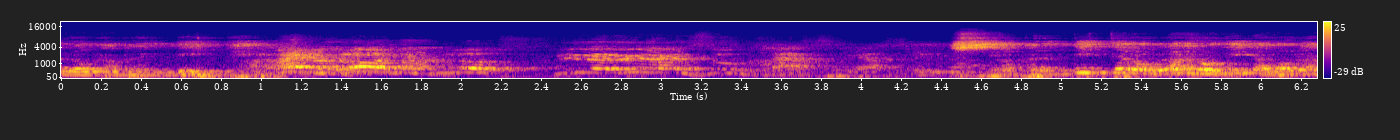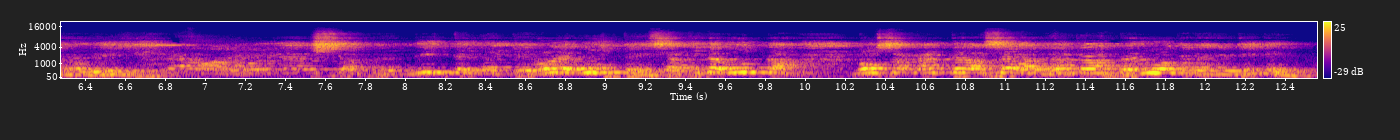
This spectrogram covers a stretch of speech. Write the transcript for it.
En lo que aprendiste. Amén. Gloria a Dios. Si aprendiste a doblar rodillas, dobla rodillas. Si aprendiste y al que no le guste, si a ti te gusta no sacarte las cejas, dejarte las peludas que te critiquen.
